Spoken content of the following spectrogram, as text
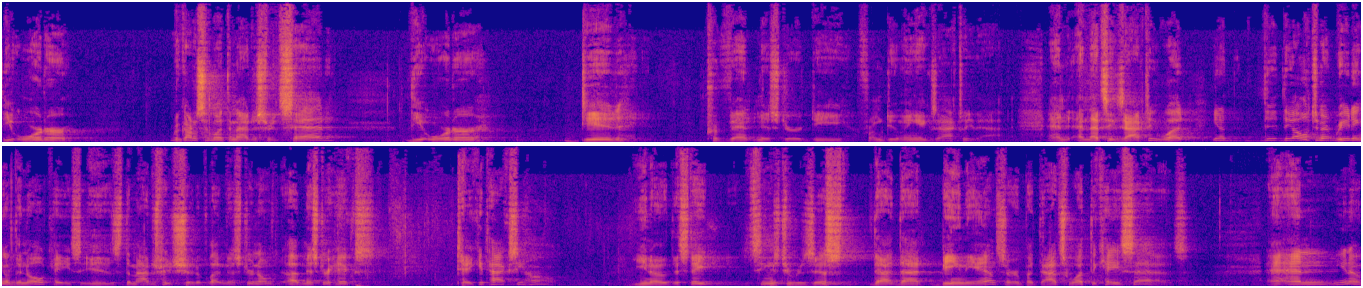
The order, regardless of what the magistrate said, the order did prevent Mr. D from doing exactly that. And, and that's exactly what, you know, the, the ultimate reading of the Knoll case is the magistrate should have let Mr. Uh, Mr. Hicks take a taxi home. You know, the state seems to resist that, that being the answer, but that's what the case says. A- And, you know,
